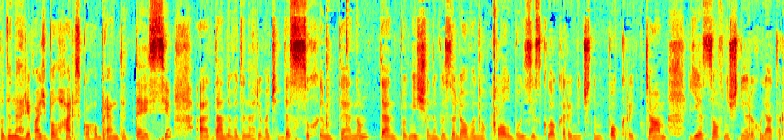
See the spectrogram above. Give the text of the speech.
Водонагрівач болгарського бренду Тесі. Даний водонагрівач йде з сухим теном. Тен поміщений в ізольовану колбу зі склокерамічним покриттям. Є зовнішній регулятор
